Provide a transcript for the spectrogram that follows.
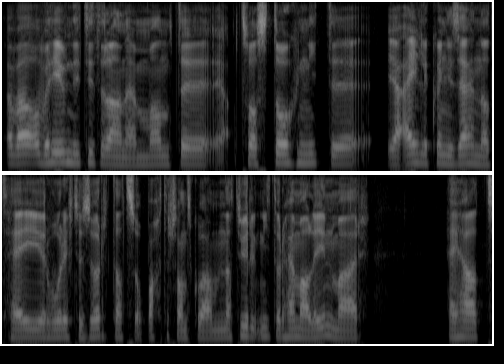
Wel, we geven die titel aan hem, want eh, ja, het was toch niet... eh, ja, eigenlijk kun je zeggen dat hij ervoor heeft gezorgd dat ze op achterstand kwamen. Natuurlijk niet door hem alleen, maar hij had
